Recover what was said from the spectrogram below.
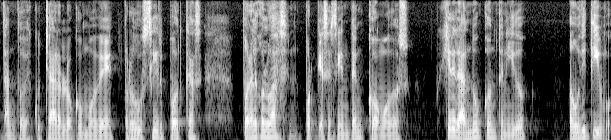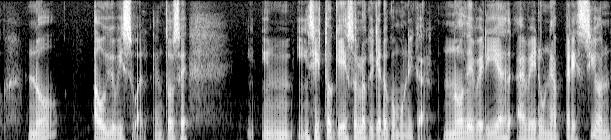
tanto de escucharlo como de producir podcast, por algo lo hacen, porque se sienten cómodos generando un contenido auditivo, no audiovisual. Entonces, insisto que eso es lo que quiero comunicar. No debería haber una presión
